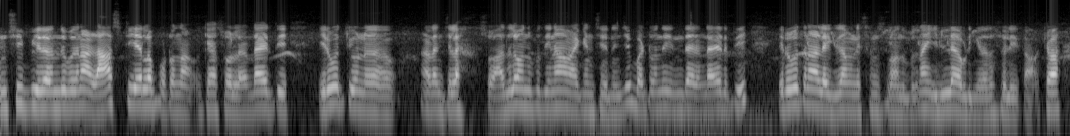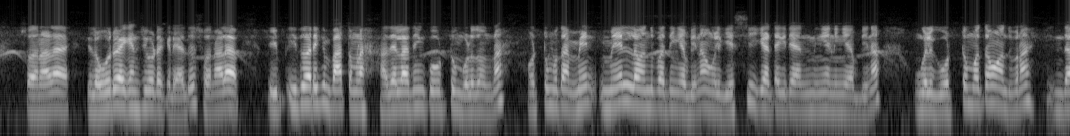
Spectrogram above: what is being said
என்சிபியில் வந்து பார்த்தீங்கன்னா லாஸ்ட் இயரில் போட்டிருந்தாங்க ஓகே ஸோ ரெண்டாயிரத்தி இருபத்தி ஒன்று நடந்துச்சுல. ஸோ அதில் வந்து பார்த்திங்கன்னா வேகன்சி இருந்துச்சு. பட் வந்து இந்த ரெண்டாயிரத்தி இருபத்தி நாலு எக்ஸாமினேஷன்ஸில் வந்து பார்த்தீங்கன்னா இல்லை அப்படிங்கிறத சொல்லியிருக்காங்க ஓகேவா ஸோ அதனால் இதில் ஒரு வேகன்சி கூட கிடையாது. ஸோ அதனால் இப் இது வரைக்கும் பார்த்தோம்ல அது எல்லாத்தையும் கூட்டும் பொழுது வந்து ஒட்டுமொத்த மேல் மேலில் வந்து பார்த்தீங்க அப்படின்னா உங்களுக்கு எஸ்சி கேட்டகரியாக இருந்தீங்க நீங்கள் அப்படின்னா உங்களுக்கு ஒட்டுமொத்தமாக வந்து பார்த்தீங்கன்னா இந்த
